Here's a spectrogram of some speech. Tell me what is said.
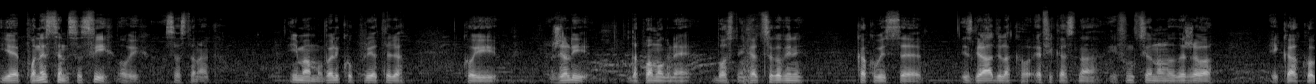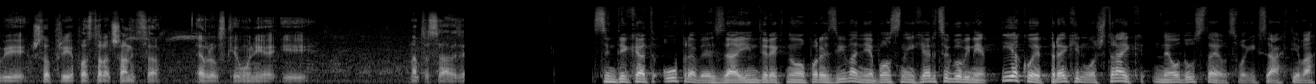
je ponesen sa svih ovih sastanaka. Imamo velikog prijatelja koji želi da pomogne Bosni i Hercegovini kako bi se izgradila kao efikasna i funkcionalna država i kako bi što prije postala članica Evropske unije i NATO saveza. Sindikat Uprave za indirektno oporezivanje Bosne i Hercegovine, iako je prekinuo štrajk, ne odustaje od svojih zahtjeva.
